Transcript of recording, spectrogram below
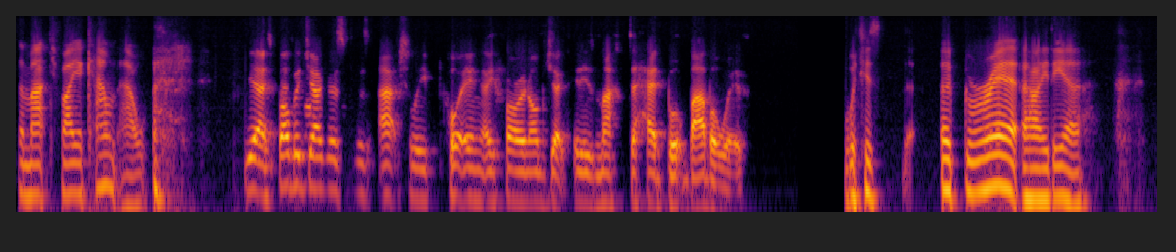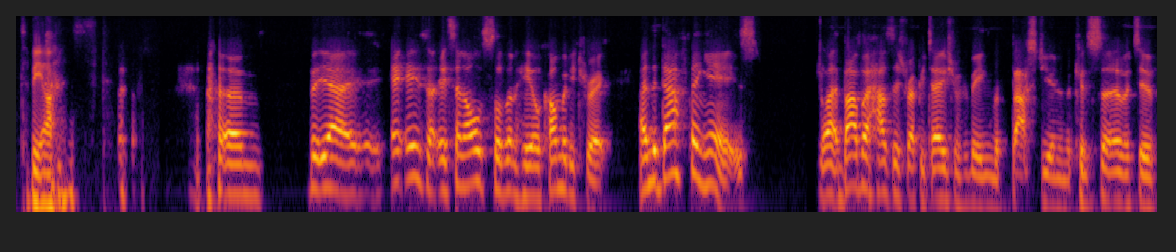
the match via count out. yes, Bobby Jaggers was actually putting a foreign object in his mask to headbutt Baba with. which is a great idea, to be honest. Um, but yeah, it, it is. It's an old Southern heel comedy trick, and the daft thing is, like Baba has this reputation for being the bastion and the conservative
